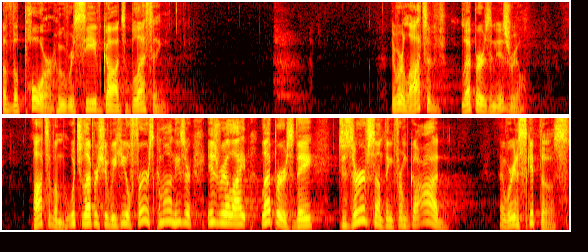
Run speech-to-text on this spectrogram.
of the poor who receive God's blessing. There were lots of lepers in Israel. Lots of them. Which leper should we heal first? Come on, these are Israelite lepers. They deserve something from God. And we're going to skip those.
